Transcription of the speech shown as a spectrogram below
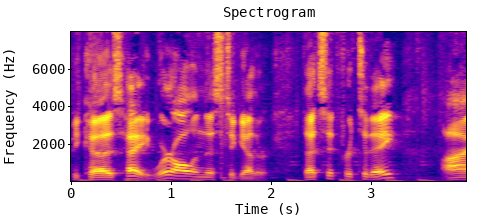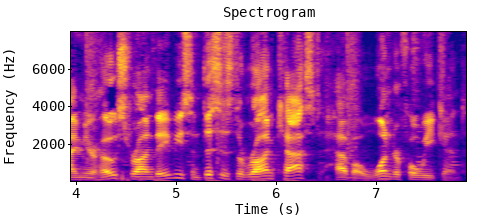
Because, hey, we're all in this together. That's it for today. I'm your host, Ron Davies, and this is the Roncast. Have a wonderful weekend.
